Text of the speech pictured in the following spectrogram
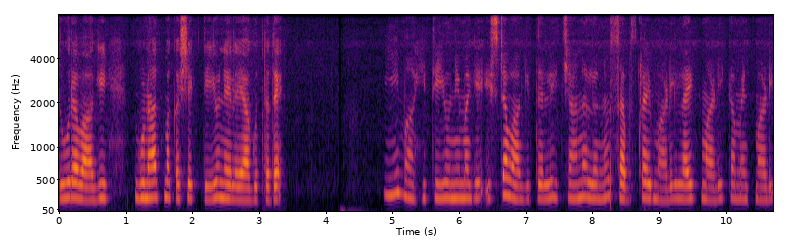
ದೂರವಾಗಿ ಗುಣಾತ್ಮಕ ಶಕ್ತಿಯು ನೆಲೆಯಾಗುತ್ತದೆ. ಈ ಮಾಹಿತಿಯು ನಿಮಗೆ ಇಷ್ಟವಾಗಿದ್ದಲ್ಲಿ ಚಾನಲನ್ನು ಸಬ್ಸ್ಕ್ರೈಬ್ ಮಾಡಿ, ಲೈಕ್ ಮಾಡಿ, ಕಮೆಂಟ್ ಮಾಡಿ.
